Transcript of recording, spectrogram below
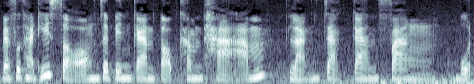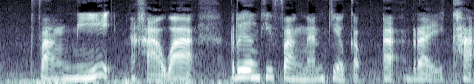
แบบฝึกหัดที่ 2 จะเป็นการตอบคำถามหลังจากการฟังบทฟังนี้นะคะว่าเรื่องที่ฟังนั้นเกี่ยวกับอะไรค่ะ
